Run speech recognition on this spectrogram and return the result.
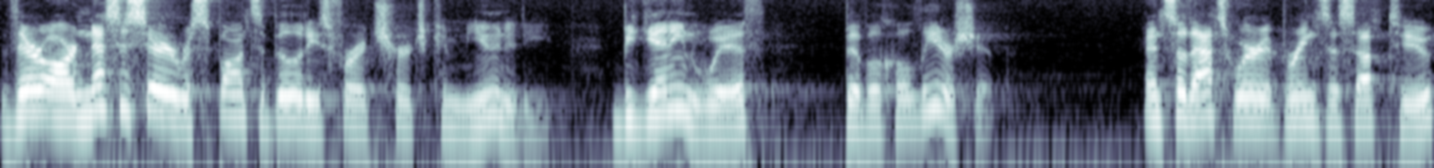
there are necessary responsibilities for a church community, beginning with biblical leadership. And so that's where it brings us up to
